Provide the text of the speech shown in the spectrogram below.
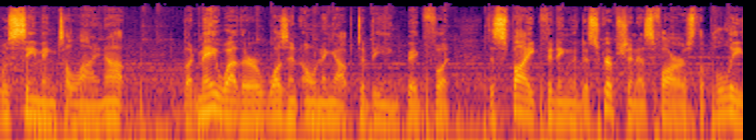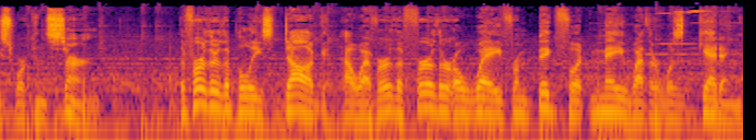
was seeming to line up, but Mayweather wasn't owning up to being Bigfoot, despite fitting the description as far as the police were concerned. The further the police dug, however, the further away from Bigfoot Mayweather was getting,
